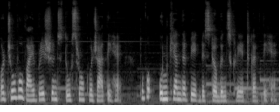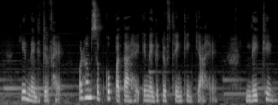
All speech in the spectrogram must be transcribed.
और जो वो वाइब्रेशंस दूसरों को जाती है तो वो उनके अंदर भी एक डिस्टर्बेंस क्रिएट करती है। ये नेगेटिव है। और हम सबको पता है कि नेगेटिव थिंकिंग क्या है। लेकिन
